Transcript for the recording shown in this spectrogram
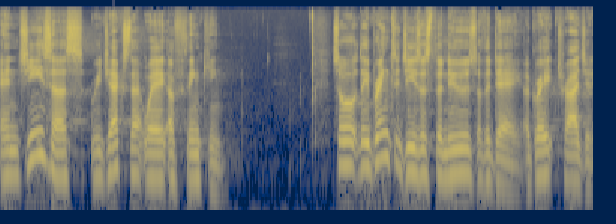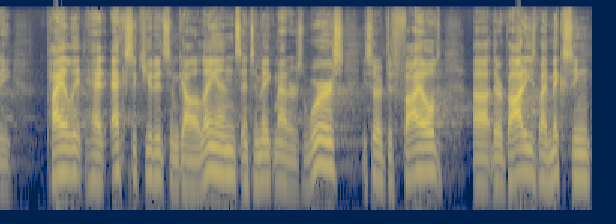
And Jesus rejects that way of thinking. So they bring to Jesus the news of the day, a great tragedy. Pilate had executed some Galileans, and to make matters worse, he sort of defiled uh, their bodies by mixing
